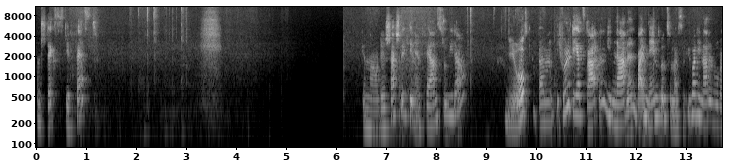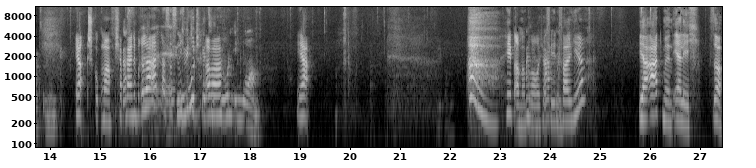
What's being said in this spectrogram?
und steckst es dir fest. Genau, der Schaschlik, den entfernst du wieder. Jo. Ähm, ich würde dir jetzt raten, die Nadeln beim Nähen drin zu lassen, über die Nadeln rüber zu nähen. Ja, ich guck mal. Ich habe keine Brille an, äh, das ist nicht gut, die aber enorm. ja. Hebamme brauche ich auf jeden. Fall hier. Ja, atmen, ehrlich. So.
